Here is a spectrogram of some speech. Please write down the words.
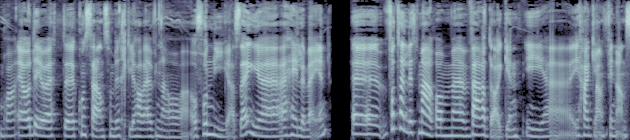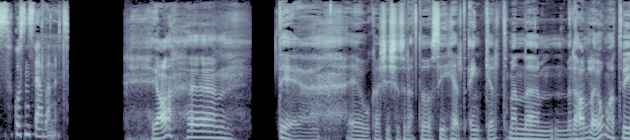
Bra. Ja, og det er jo et uh, konsern som virkelig har evne å, å fornye seg eh, hele veien. Eh, fortell litt mer om hverdagen i, i Hagland Finans. Hvordan ser den ut? Ja, ehm, det er jo kanskje ikke så lett å si helt enkelt, men, men det handler jo om at vi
